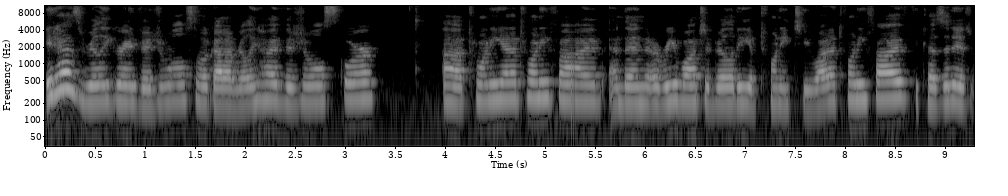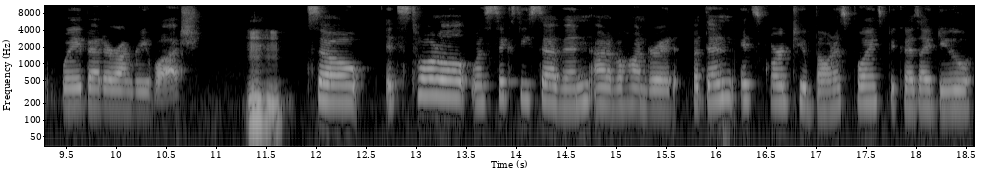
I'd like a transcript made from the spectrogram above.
It has really great visuals, so it got a really high visual score. Uh, 20 out of 25, and then a rewatchability of 22 out of 25 because it is way better on rewatch. Mm-hmm. So its total was 67 out of 100, but then it scored two bonus points because I do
